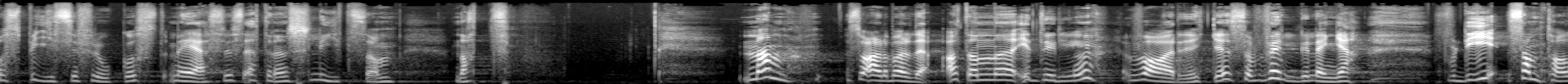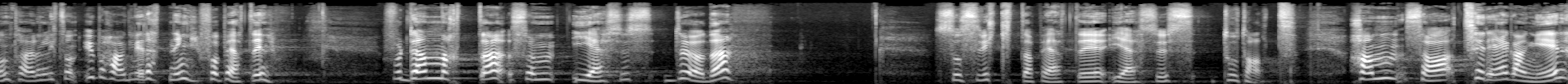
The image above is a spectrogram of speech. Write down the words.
og spise frokost med Jesus etter en slitsom natt. Men så er det bare det at den eh, idyllen varer ikke så veldig lenge. Fordi samtalen tar en litt sånn ubehagelig retning for Peter. For den natta som Jesus døde, så svikta Peter Jesus totalt. Han sa tre ganger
